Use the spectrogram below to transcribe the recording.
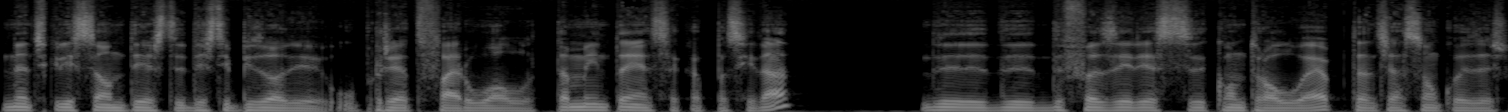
na descrição deste, deste episódio, o projeto Firewall também tem essa capacidade de, de, de fazer esse controle web, portanto já são coisas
